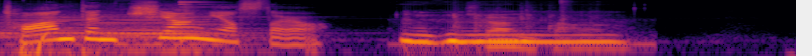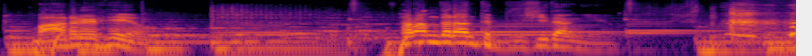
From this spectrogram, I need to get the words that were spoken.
저한텐 취향이었어요. 음. 취향이다. 말을 해요. 사람들한테 무시당해요.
